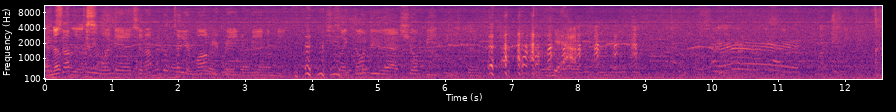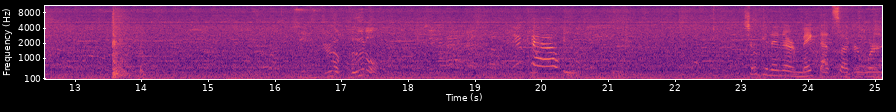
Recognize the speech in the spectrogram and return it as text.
Stand Said up something to me one day, and I said, "I'm gonna go tell your mom you're being mean to me." She's like, "Don't do that. She'll beat me." yeah. Drew a poodle. New cow. She'll get in there and make that sucker work.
